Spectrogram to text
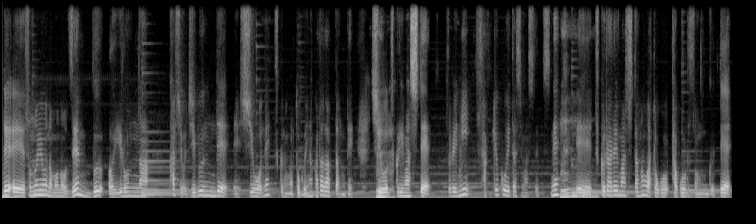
で、えー、そのようなものを全部いろんな歌詞を自分で詩をね作るのが得意な方だったので詩を作りまして、うんそれに作曲をいたしましてですね、えー、作られましたのがタゴタゴールソングで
